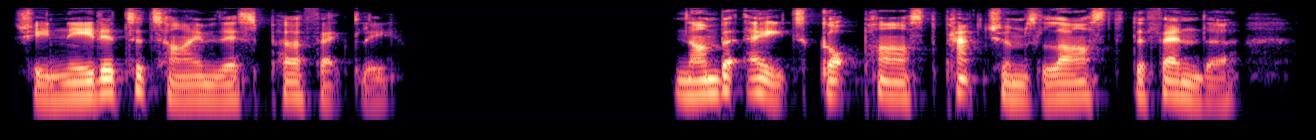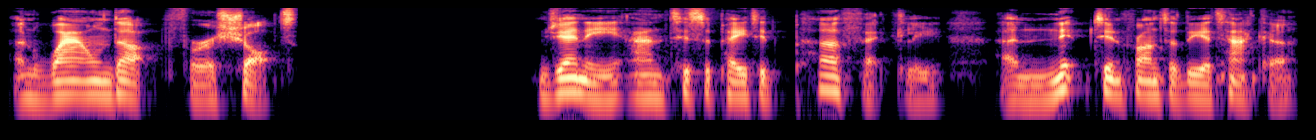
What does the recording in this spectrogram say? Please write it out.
She needed to time this perfectly. Number 8 got past Patcham's last defender and wound up for a shot. Jenny anticipated perfectly and nipped in front of the attacker,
